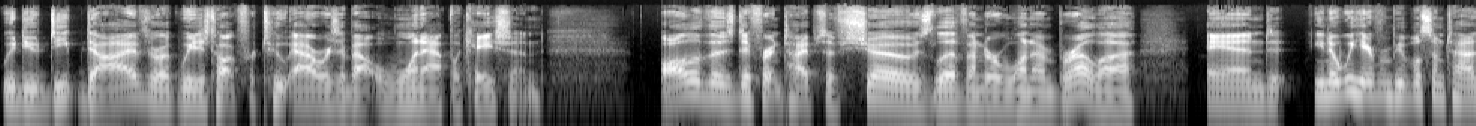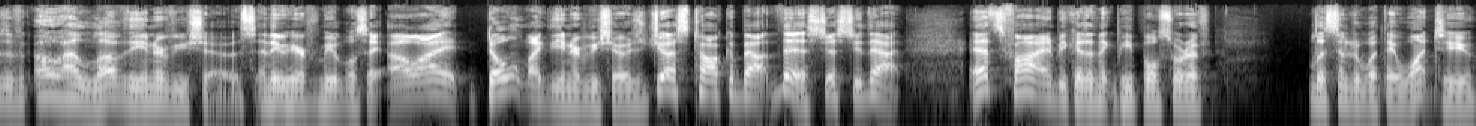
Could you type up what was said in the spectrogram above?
we do deep dives, or like we just talk for two hours about one application. All of those different types of shows live under one umbrella. And, you know, we hear from people sometimes of, oh, I love the interview shows. And then we hear from people say, oh, I don't like the interview shows. Just talk about this, just do that. And that's fine because I think people sort of listen to what they want to,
